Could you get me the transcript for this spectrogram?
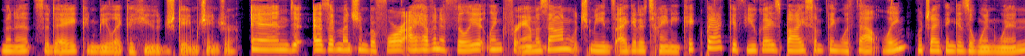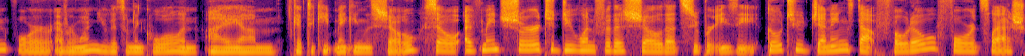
minutes a day can be like a huge game changer. And as I've mentioned before, I have an affiliate link for Amazon, which means I get a tiny kickback if you guys buy something with that link, which I think is a win-win for everyone. You get something cool, and I um, get to keep making this show. So I've made sure to do one for this show that's super easy. Go to jennings.photo forward slash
